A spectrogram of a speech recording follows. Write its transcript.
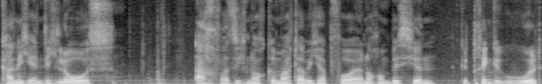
kann ich endlich los. Ach, was ich noch gemacht habe, ich habe vorher noch ein bisschen Getränke geholt.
